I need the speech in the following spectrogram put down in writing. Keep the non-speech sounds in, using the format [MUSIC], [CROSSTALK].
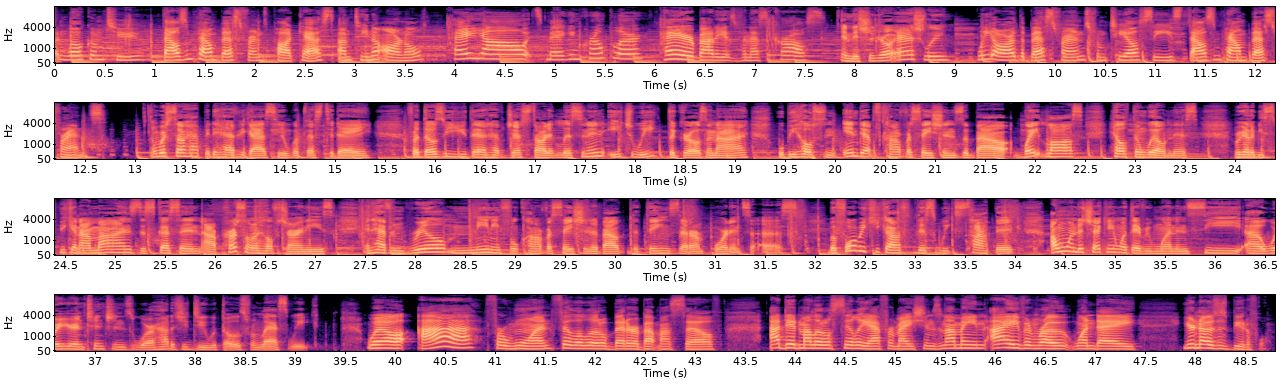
and welcome to Thousand Pound Best Friends podcast. I'm Tina Arnold. Hey, y'all, it's Meghan Crumpler. Hey, everybody, it's Vannessa Cross. And this your girl, Ashely. We are the best friends from TLC's Thousand Pound Best Friends. And we're so happy to have you guys here with us today. For those of you that have just started listening, each week the girls and I will be hosting in depth conversations about weight loss, health, and wellness. We're going to be speaking our minds, discussing our personal health journeys, and having real, meaningful conversation about the things that are important to us. Before we kick off this week's topic, I wanted to check in with everyone and see uh, where your intentions were. How did you do with those from last week? Well, I, for one, feel a little better about myself. I did my little silly affirmations. And I mean, I even wrote one day, Your nose is beautiful.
